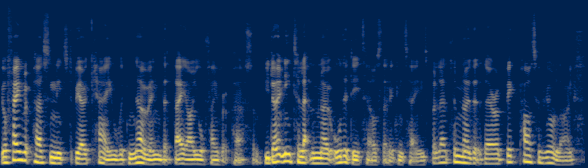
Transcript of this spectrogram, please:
Your favourite person needs to be okay with knowing that they are your favourite person. You don't need to let them know all the details that it contains, but let them know that they're a big part of your life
